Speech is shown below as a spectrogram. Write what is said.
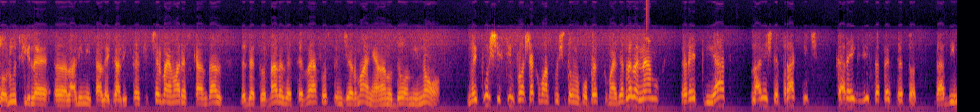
soluțiile uh, la limita legalității. Cel mai mare scandal de deturnare de TVA a fost în Germania, în anul 2009. Noi pur și simplu, așa cum a spus și domnul Popescu mai devreme, ne-am repliat la niște practici care există peste tot. Dar, din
